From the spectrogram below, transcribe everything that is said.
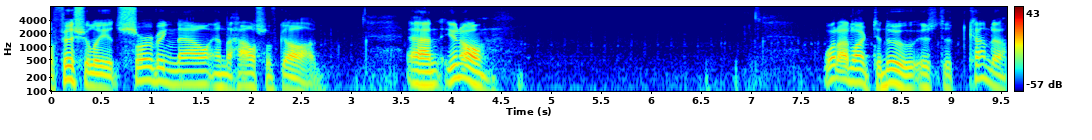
Officially, it's serving now in the house of God. And, you know, what I'd like to do is to kind of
